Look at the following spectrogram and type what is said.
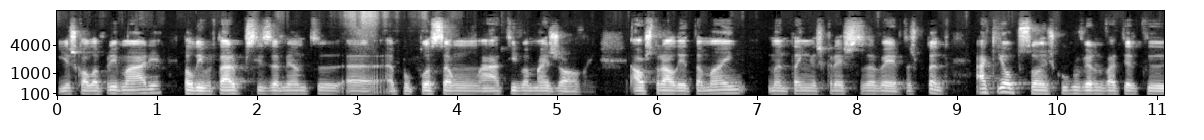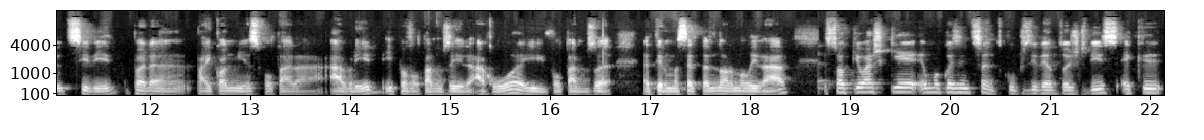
e a escola primária, para libertar precisamente a, a população ativa mais jovem. A Austrália também mantém as creches abertas. Portanto, há aqui opções que o governo vai ter que decidir para, para a economia se voltar a, a abrir e para voltarmos a ir à rua e voltarmos a, a, ter uma certa normalidade. Só que eu acho que é uma coisa interessante que o Presidente hoje disse, é que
